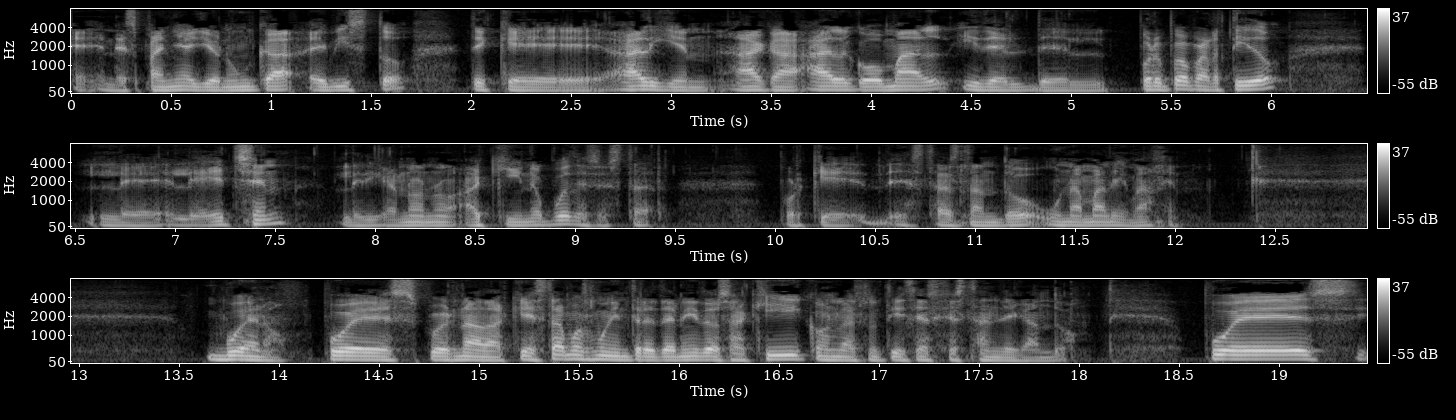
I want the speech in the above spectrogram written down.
en, España, yo nunca he visto de que alguien haga algo mal y del, del propio partido le, le, echen, le digan, no, no, aquí no puedes estar, porque estás dando una mala imagen. Bueno, pues, pues nada, que estamos muy entretenidos aquí con las noticias que están llegando. Pues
